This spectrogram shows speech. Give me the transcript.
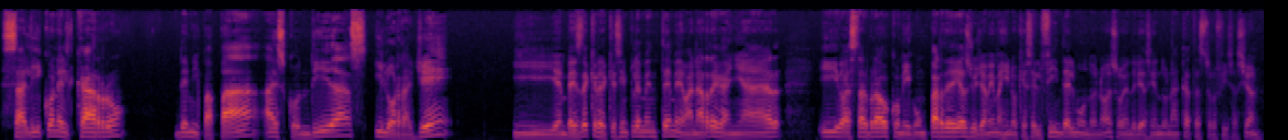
salí con el carro de mi papá a escondidas y lo rayé y en vez de creer que simplemente me van a regañar y va a estar bravo conmigo un par de días, yo ya me imagino que es el fin del mundo, ¿no? Eso vendría siendo una catastrofización.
